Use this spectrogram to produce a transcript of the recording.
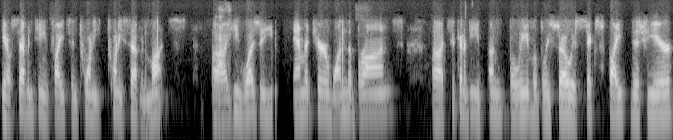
you know, 17 fights in 20, 27 months. Uh, he was a amateur, won the bronze. Uh, it's going to be unbelievably so. His sixth fight this year.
